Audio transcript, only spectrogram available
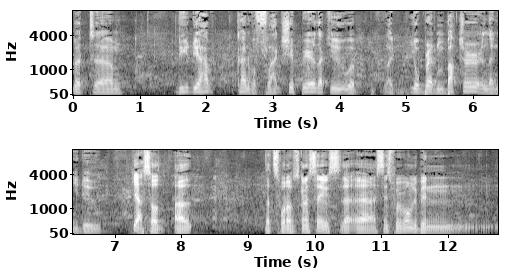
but um, do you do you have kind of a flagship beer that you uh, like your bread and butter, and then you do? Yeah, so uh, that's what I was going to say. Is that uh, since we've only been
